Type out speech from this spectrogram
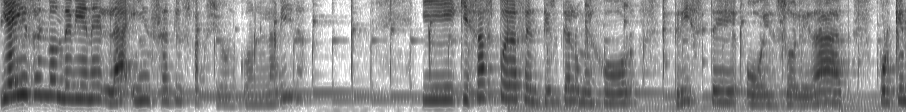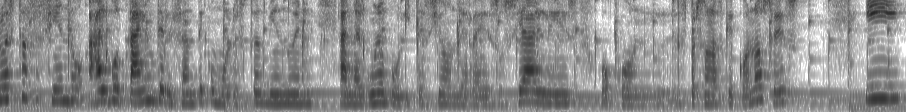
Y ahí es en donde viene la insatisfacción con la vida. Y quizás puedas sentirte a lo mejor triste o en soledad porque no estás haciendo algo tan interesante como lo estás viendo en, alguna publicación de redes sociales o con las personas que conoces. Y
